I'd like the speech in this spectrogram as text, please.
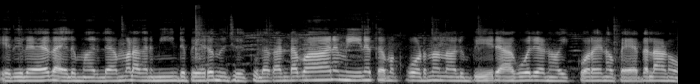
ഏതെങ്കിലും ഏതായാലും വേണ്ടില്ല നമ്മളങ്ങനെ മീനിന്റെ പേരൊന്നും ചോദിക്കില്ല കണ്ടമാനം മീനൊക്കെ നമുക്ക് കൊടുന്നെന്നാലും പേര് ആകോലയാണോ ഇക്കുറയാണോ പേതലാണോ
